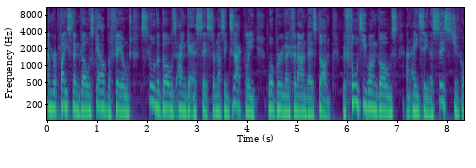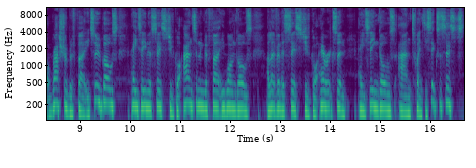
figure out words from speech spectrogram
and replace them goals, get up the field, score the goals and get assists. And that's exactly what Bruno Fernandes done. With 41 goals and 18 assists, you've got Rashford with 32 goals, 18 assists. You've got Antony with 31 goals, 11 assists. You've got Eriksen, 18 goals and 26 assists.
